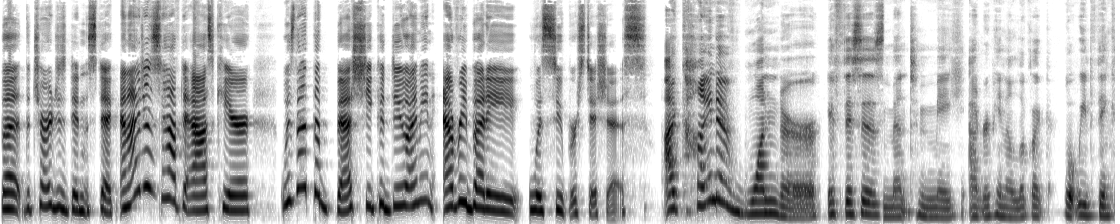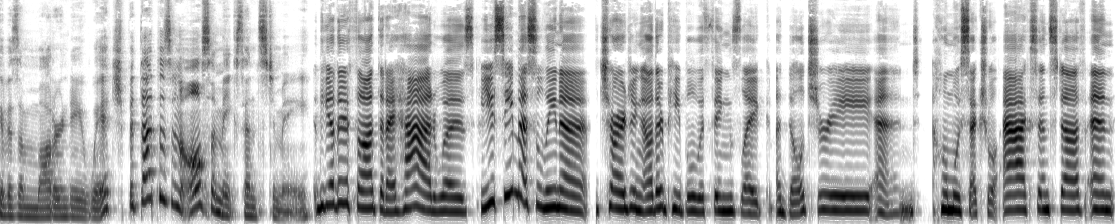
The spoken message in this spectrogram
But the charges didn't stick. And I just have to ask here was that the best she could do? I mean, everybody was superstitious. I kind of wonder if this is meant to make Agrippina look like what we'd think of as a modern day witch, but that doesn't also make sense to me. The other thought that I had was you see Messalina charging other people with things like adultery and homosexual acts and stuff. And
